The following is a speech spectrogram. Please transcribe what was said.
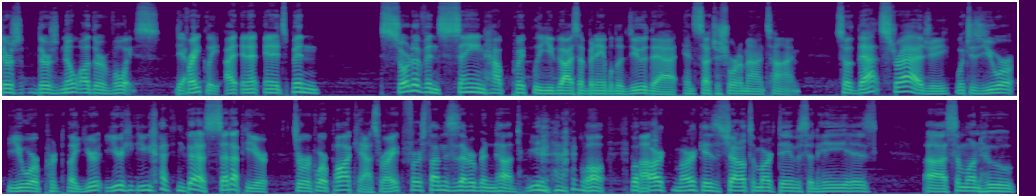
there's there's no other voice, Yeah. frankly. I, and, it- and it's been sort of insane how quickly you guys have been able to do that in such a short amount of time. So that strategy, which is your your pro- like you're you're you got you got a setup here to record podcasts, right? First time this has ever been done. Yeah. Well, But uh, Mark, Mark is shout out to Mark Davison. He is uh, someone who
